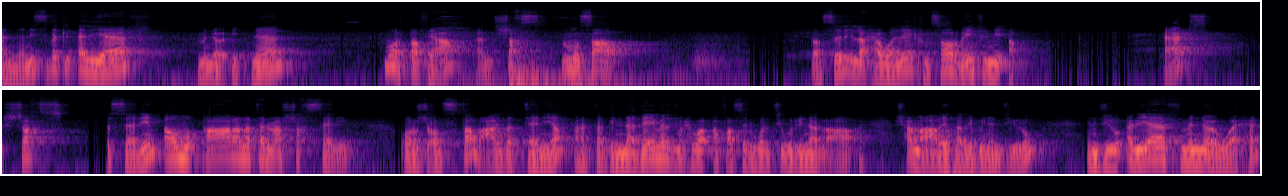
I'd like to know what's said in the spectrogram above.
أن نسبة الألياف من نوع اثنان مرتفعة عند الشخص المصاب. تصل إلى حوالي 45% عكس الشخص السليم أو مقارنة مع الشخص السليم. ونرجعوا للسطر. العارضة الثانية. انت قلنا دائما محور الأفاصيل هو اللي تورينا شحال من عريضة اللي بغينا نديرو. نديرو ألياف من نوع واحد.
